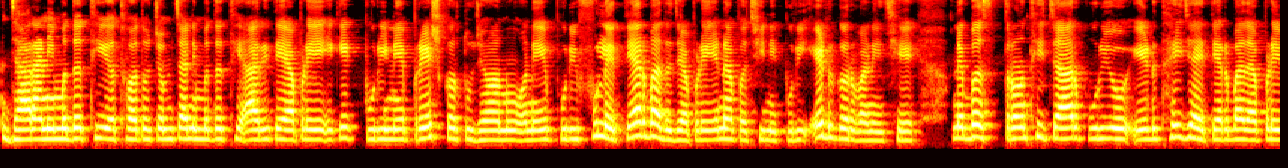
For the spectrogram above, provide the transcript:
ઝારાની મદદથી અથવા તો ચમચાની મદદથી આ રીતે આપણે એક એક પૂરીને પ્રેસ કરતું જવાનું અને એ પૂરી ફૂલે ત્યારબાદ જ આપણે એના પછીની પૂરી એડ કરવાની છે. અને બસ ત્રણથી ચાર પૂરીઓ એડ થઈ જાય ત્યારબાદ આપણે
